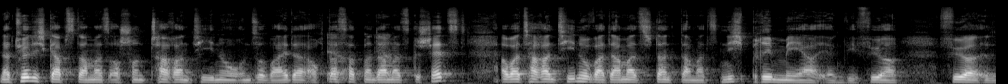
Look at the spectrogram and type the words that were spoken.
Natürlich gab es damals auch schon Tarantino und so weiter. Auch das ja, hat man ja. damals geschätzt. Aber Tarantino war damals, stand damals nicht primär irgendwie für, für,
